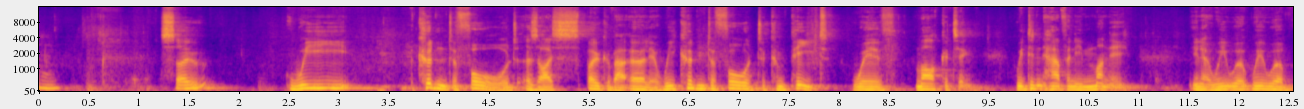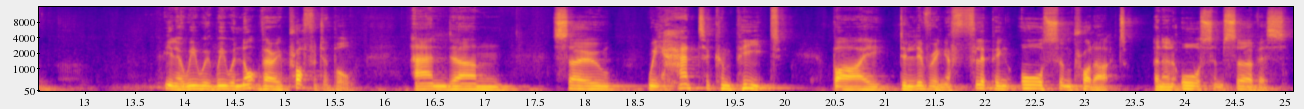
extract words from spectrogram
Um, so we couldn't afford, as I spoke about earlier, we couldn't afford to compete with marketing. We didn't have any money you know, we were, we were, you know, we were, we were not very profitable. And um, so we had to compete by delivering a flipping awesome product and an awesome service.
